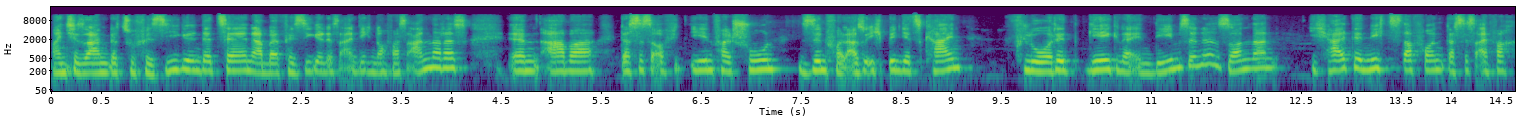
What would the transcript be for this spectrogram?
Manche sagen dazu Versiegeln der Zähne, aber Versiegeln ist eigentlich noch was anderes. Ähm, aber das ist auf jeden Fall schon sinnvoll. Also ich bin jetzt kein Fluorid-Gegner in dem Sinne, sondern ich halte nichts davon, dass es einfach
